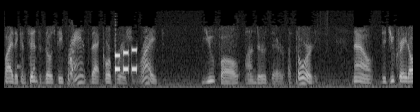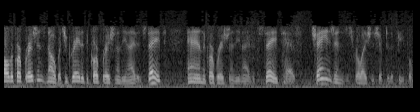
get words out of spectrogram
by the consent of those people and that corporation right, you fall under their authority. Now, did you create all the corporations? No, but you created the Corporation of the United States, and the Corporation of the United States has changed in its relationship to the people.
